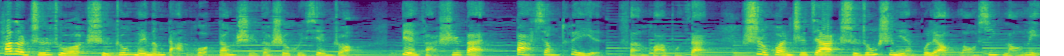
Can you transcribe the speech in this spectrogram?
他的执着始终没能打破当时的社会现状，变法失败，罢相退隐，繁华不再，仕宦之家始终是免不了劳心劳力。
